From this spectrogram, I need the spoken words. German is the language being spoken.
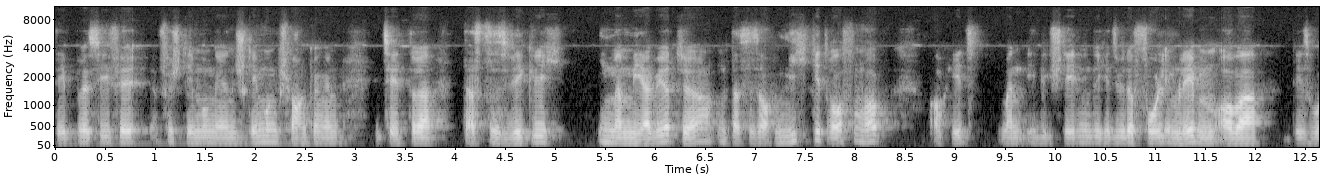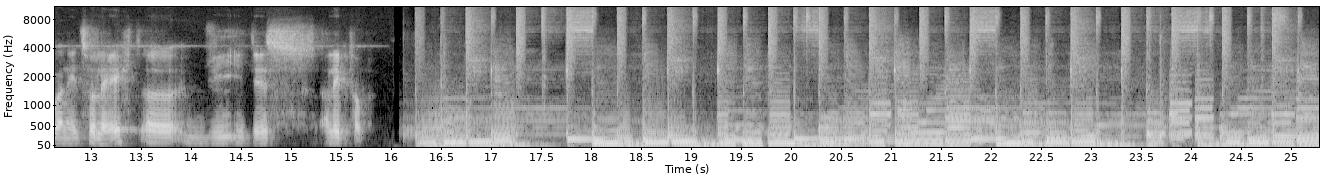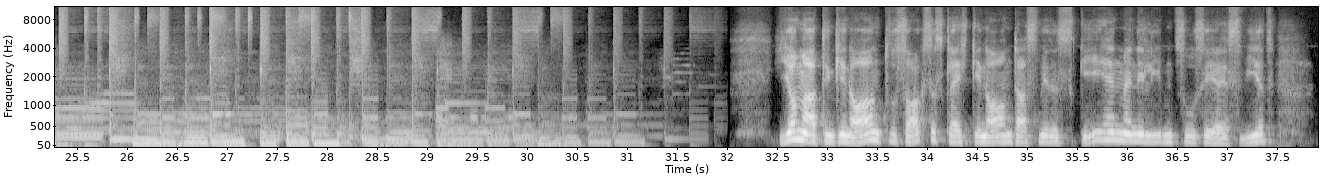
depressive Verstimmungen, Stimmungsschwankungen etc., dass das wirklich immer mehr wird ja, und dass es auch mich getroffen hat. Auch jetzt, man, ich stehe natürlich jetzt wieder voll im Leben, aber das war nicht so leicht, äh, wie ich das erlebt habe. Ja, Martin, genau. Und du sagst es gleich genau, um das wird es gehen, meine lieben Zuseher. Es wird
